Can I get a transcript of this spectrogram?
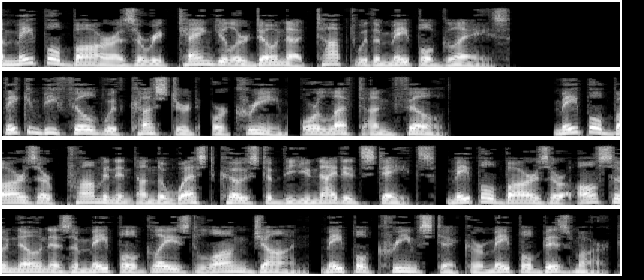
A maple bar is a rectangular donut topped with a maple glaze. They can be filled with custard, or cream, or left unfilled. Maple bars are prominent on the west coast of the United States. Maple bars are also known as a maple glazed long john, maple creamstick, or maple Bismarck.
